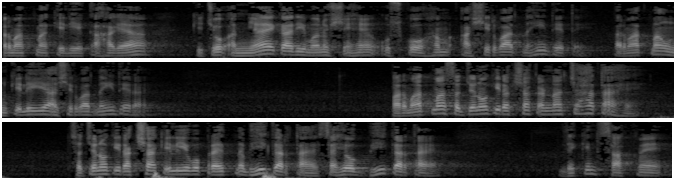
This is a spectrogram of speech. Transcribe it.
परमात्मा के लिए कहा गया कि जो अन्यायकारी मनुष्य हैं, उसको हम आशीर्वाद नहीं देते। परमात्मा उनके लिए यह आशीर्वाद नहीं दे रहा है। परमात्मा सज्जनों की रक्षा करना चाहता है। सज्जनों की रक्षा के लिए वो प्रयत्न भी करता है, सहयोग भी करता है। लेकिन साथ में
